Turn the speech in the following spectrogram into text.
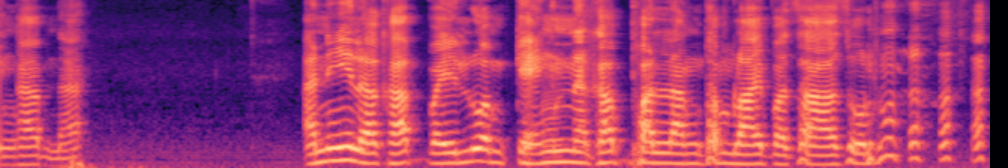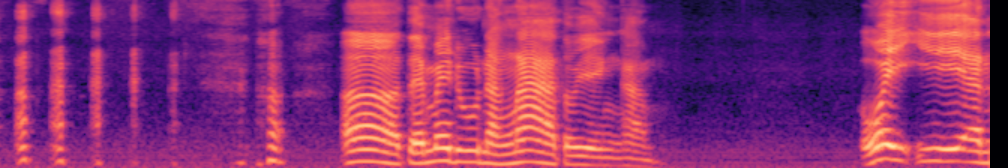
งครับนะ อันนี้เหรอครับ ไปร่วมแก๊งนะครับ พลังทำลายประชาชนเออ แต่ไม่ดูหนังหน้าตัวเองครับ โอ้ยอีอัน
